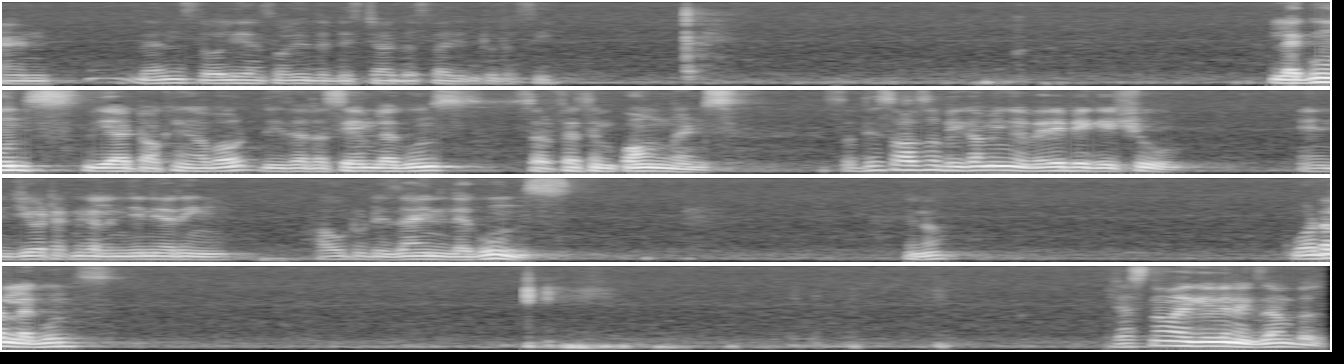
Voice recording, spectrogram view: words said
and then slowly and slowly they discharge the sludge into the sea. Lagoons we are talking about, these are the same lagoons, surface impoundments. So this also becoming a very big issue in geotechnical engineering, how to design lagoons, you know. What are lagoons? Just now I gave you an example.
